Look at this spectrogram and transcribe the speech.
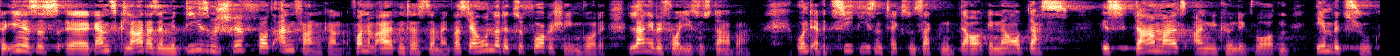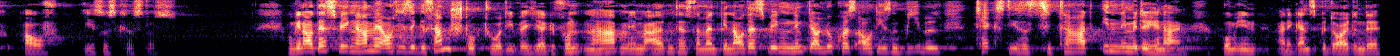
Für ihn ist es äh, ganz klar, dass er mit diesem Schriftwort anfangen kann, von dem Alten Testament, was Jahrhunderte zuvor geschrieben wurde, lange bevor Jesus da war. Und er bezieht diesen Text und sagt, genau das ist damals angekündigt worden in Bezug auf Jesus Christus. Und genau deswegen haben wir auch diese Gesamtstruktur, die wir hier gefunden haben im Alten Testament. Genau deswegen nimmt ja Lukas auch diesen Bibeltext, dieses Zitat in die Mitte hinein, um ihm eine ganz bedeutende,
